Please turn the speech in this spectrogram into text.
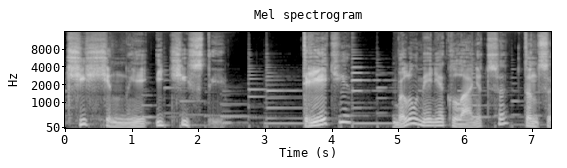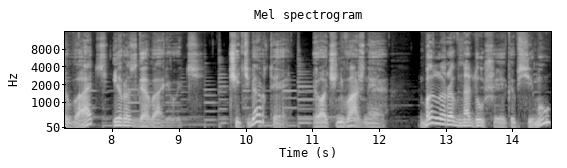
очищенные и чистые. Третье было умение кланяться, танцевать и разговаривать. Четвертое, и очень важное, было равнодушие ко всему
